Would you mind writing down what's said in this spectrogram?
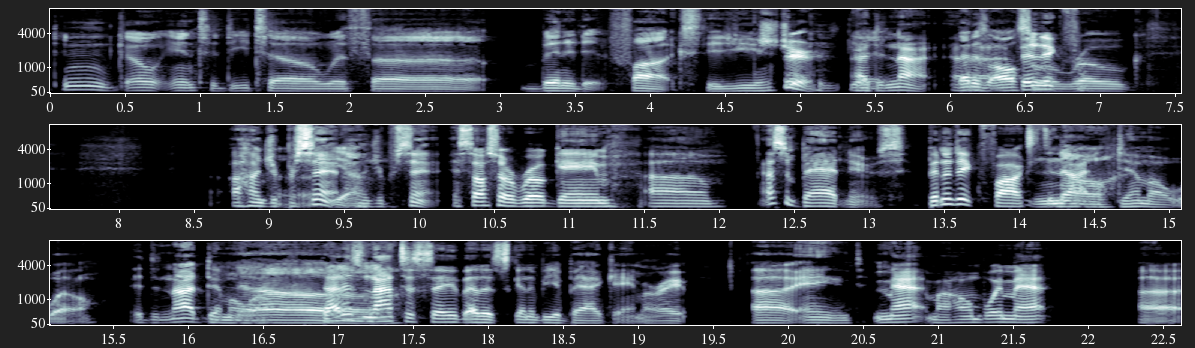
didn't go into detail with uh Benedict Fox, did you? Sure, Yeah. I did not. That is Uh, also Benedict a rogue. A hundred percent, Uh, hundred percent. It's also a rogue game. Um, that's some bad news. Benedict Fox did No. not demo well. It did not demo No. well. That is not to say that it's going to be a bad game. All right. Uh, and Matt, my homeboy Matt, uh,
